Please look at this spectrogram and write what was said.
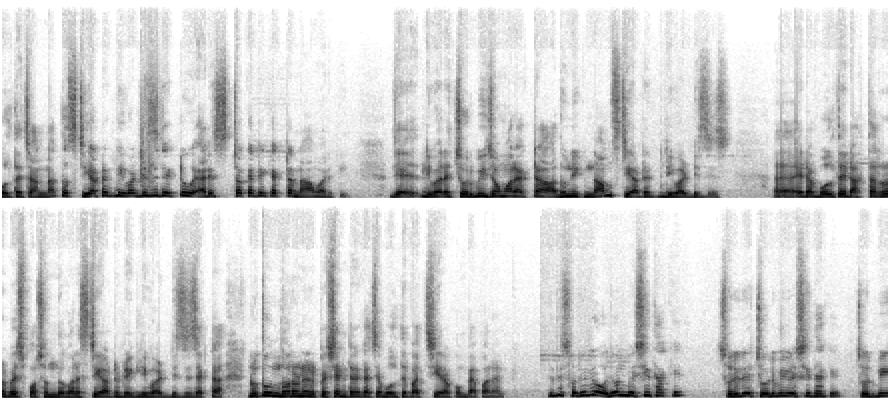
বলতে চান না। তো স্টিয়াটোটিক লিভার ডিজিজ একটু অ্যারিস্টোক্রেটিক একটা নাম আর কি, যে লিভারে চর্বি জমার একটা আধুনিক নাম স্টিয়াটোটিক লিভার ডিজিজ এটা বলতে ডাক্তাররাও বেশ পছন্দ করে স্টিয়াটোটিক লিভার ডিজিজ একটা নতুন ধরনের পেশেন্টের কাছে বলতে পারছি এরকম ব্যাপার আর কি। যদি শরীরে ওজন বেশি থাকে, শরীরে চর্বি বেশি থাকে, চর্বি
